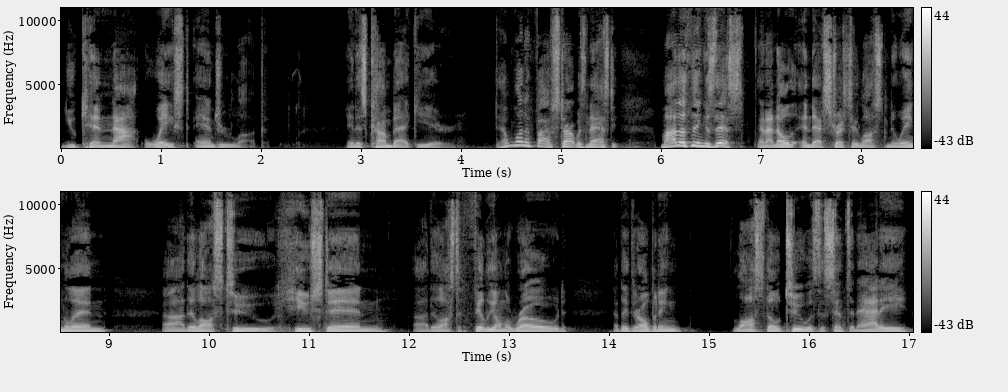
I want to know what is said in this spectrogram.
you cannot waste Andrew Luck in his comeback year. That one in five start was nasty. My other thing is this, and I know in that stretch they lost to New England, uh, they lost to Houston, uh, they lost to Philly on the road. I think their opening loss though too was to Cincinnati,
